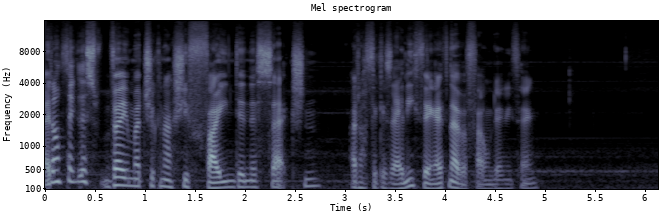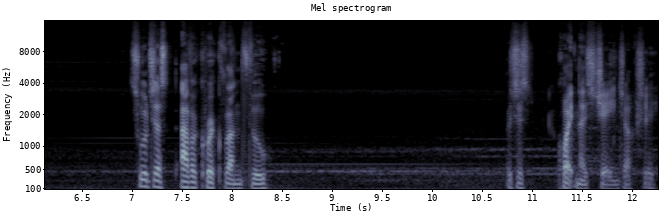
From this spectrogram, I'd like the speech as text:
I don't think there's very much you can actually find in this section. I don't think there's anything. I've never found anything. So we'll just have a quick run through. Which is Quite nice change, actually.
